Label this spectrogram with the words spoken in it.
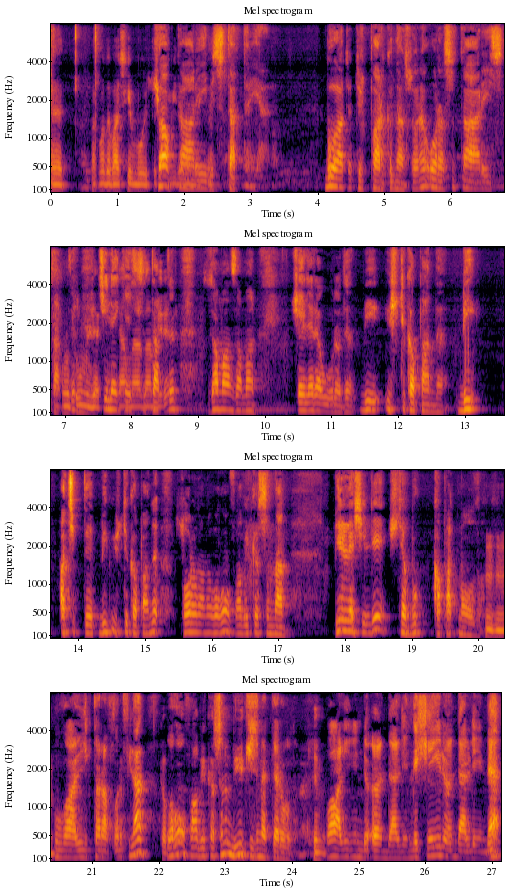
Evet. Bak o da başka bir boyutta. Çok tarihi bir stattır yani. Bu Atatürk Parkı'ndan sonra orası tarihi stattır. Çilekeş stattır. biri. Zaman zaman şeylere uğradı. Bir üstü kapandı. Bir açıktı. Bir üstü kapandı. Sonradan vagon fabrikasından birleşildi. İşte bu kapatma oldu. Hı hı. Bu valilik tarafları filan vagon fabrikasının büyük hizmetleri oldu. Valinin de önderliğinde, şehir önderliğinde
